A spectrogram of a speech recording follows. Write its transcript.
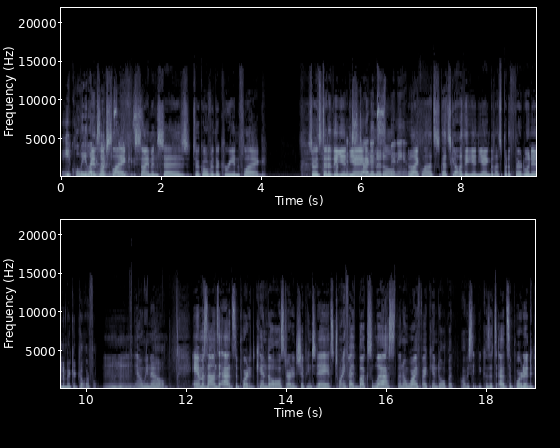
equally like it looks Simon like Says. Simon Says took over the Korean flag. So instead of the yin yang in the middle, spinning. they're like, well, let's let's go with the yin yang, but let's put a third one in and make it colorful. Mm, now we know. Amazon's ad-supported Kindle started shipping today. It's 25 bucks less than a Wi-Fi Kindle, but obviously because it's ad-supported.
